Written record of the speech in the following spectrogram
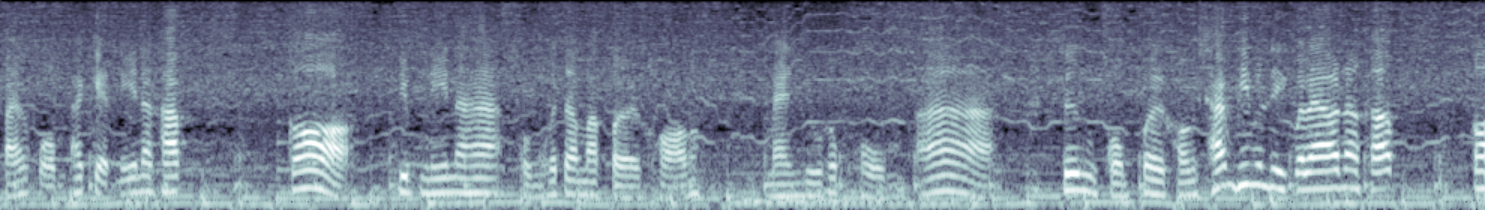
ไปครับผมแพ็กเกจนี้นะครับ ก็คลิปนี้นะฮะผมก็จะมาเปิดของแมนยูครับผมอ่าซึ่งผมเปิดของแชมป์พรีเมียร์ลีกไปแล้วนะครับก็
